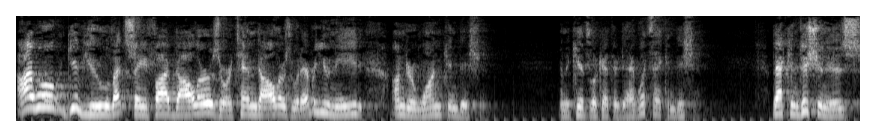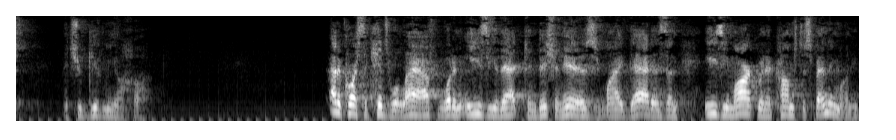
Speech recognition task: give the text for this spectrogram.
I will give you, let's say, $5 or $10, whatever you need, under one condition. And the kids look at their dad, what's that condition? That condition is that you give me a hug. And of course the kids will laugh. What an easy that condition is. My dad is an easy mark when it comes to spending money.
